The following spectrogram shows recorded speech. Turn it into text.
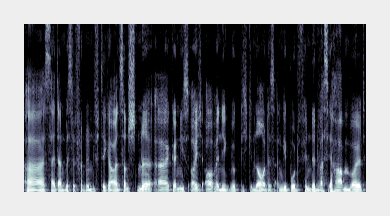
äh, seid dann ein bisschen vernünftiger. Ansonsten äh, gönne ich es euch auch, wenn ihr wirklich genau das Angebot findet, was ihr haben wollt.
